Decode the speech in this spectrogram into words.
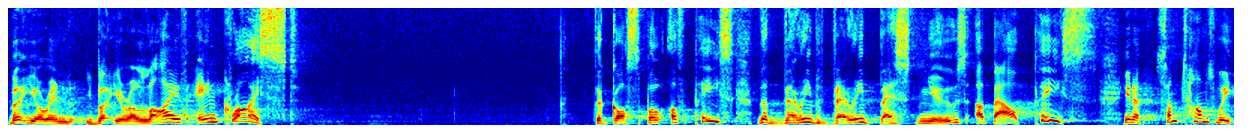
but you're, in, but you're alive in Christ the gospel of peace, the very, very best news about peace. You know, sometimes we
